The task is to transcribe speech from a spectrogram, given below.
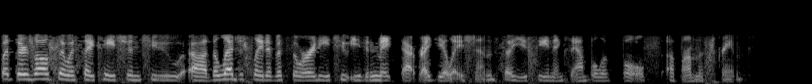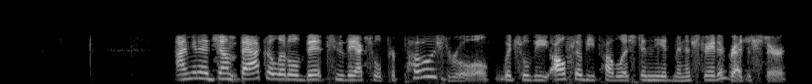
but there's also a citation to uh, the legislative authority to even make that regulation. So you see an example of both up on the screen. I'm going to jump back a little bit to the actual proposed rule, which will be also be published in the Administrative Register.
